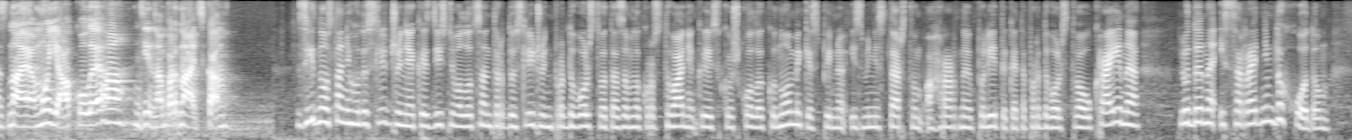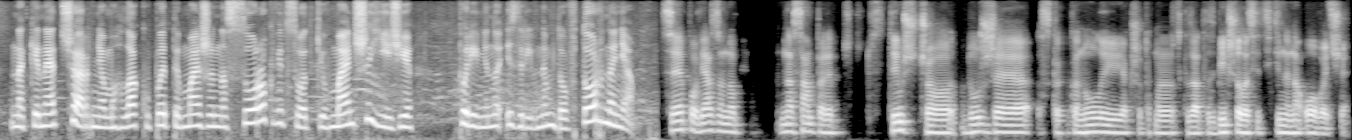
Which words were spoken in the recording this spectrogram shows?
знає моя колега Діна Бернацька. Згідно останнього дослідження, яке здійснювало Центр досліджень продовольства та землекористування Київської школи економіки спільно із Міністерством аграрної політики та продовольства України, людина із середнім доходом на кінець червня могла купити майже на 40% менше їжі порівняно із рівнем до вторгнення. Це пов'язано насамперед з тим, що дуже скаканули, якщо так можна сказати, збільшилися ціни на овочі.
